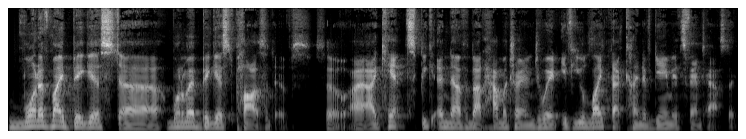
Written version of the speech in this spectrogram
one of my biggest uh one of my biggest positives. So I, I can't speak enough about how much I enjoy it. If you like that kind of game, it's fantastic.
